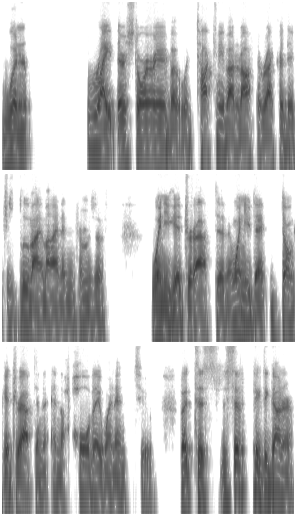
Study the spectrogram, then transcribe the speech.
wouldn't write their story, but would talk to me about it off the record that just blew my mind in terms of when you get drafted and when you don't get drafted and, and the hole they went into. But to specific to Gunner,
